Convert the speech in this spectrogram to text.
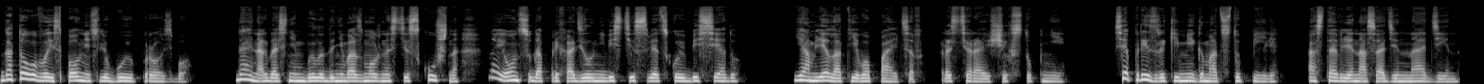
готового исполнить любую просьбу. Да, иногда с ним было до невозможности скучно, но и он сюда приходил не вести светскую беседу. Я млела от его пальцев, растирающих ступни. Все призраки мигом отступили, оставили нас один на один.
